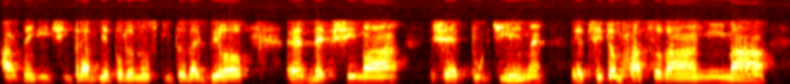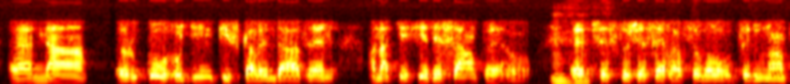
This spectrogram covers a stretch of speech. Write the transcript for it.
a z největší pravděpodobností to tak bylo, eh, nevšimla, že Putin eh, při tom hlasování má na rukou hodinky s kalendářem a na těch je desátého mm-hmm. přestože se hlasovalo od 17.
